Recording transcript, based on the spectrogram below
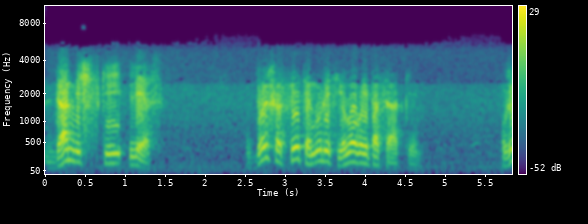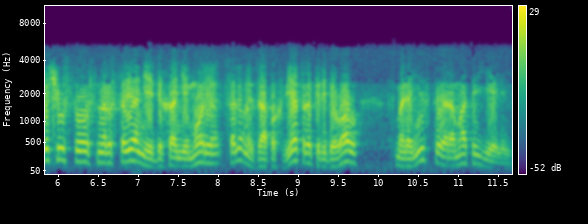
Данвичский лес. Вдоль шоссе тянулись еловые посадки. Уже чувствовалось на расстоянии дыхание моря, соленый запах ветра перебивал смолянистые ароматы елей.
